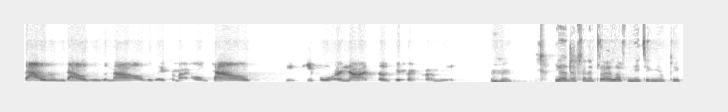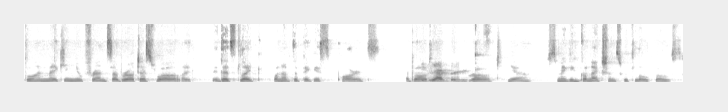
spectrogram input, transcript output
thousand, thousands of miles away from my hometown, these people are not so different from me. Mm-hmm. Yeah, definitely. I love meeting new people and making new friends abroad as well. Like that's like one of the biggest parts about exactly. abroad. Yeah, just making connections with locals.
